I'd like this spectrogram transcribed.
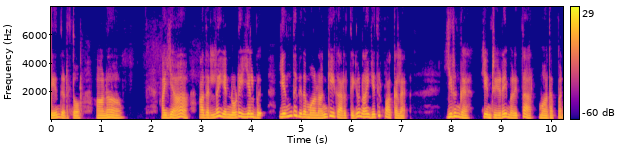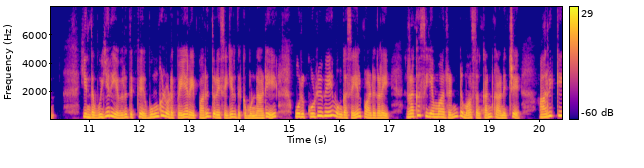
தேர்ந்தெடுத்தோம். ஆனால் ஐயா அதெல்லாம் என்னோட இயல்பு. எந்த விதமான அங்கீகாரத்தையும் நான் எதிர்பார்க்கல. இருங்க என்று இடைமறித்தார் மாதப்பன். இந்த உயரிய விருதுக்கு உங்களோட பெயரை பரிந்துரை செய்யறதுக்கு முன்னாடி ஒரு குழுவே உங்கள் செயல்பாடுகளை ரகசியமாக ரெண்டு மாதம் கண்காணித்து அறிக்கை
